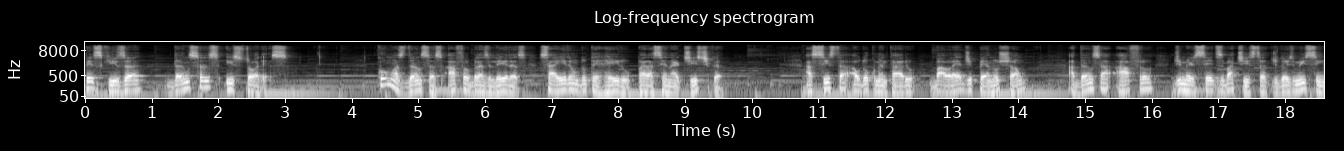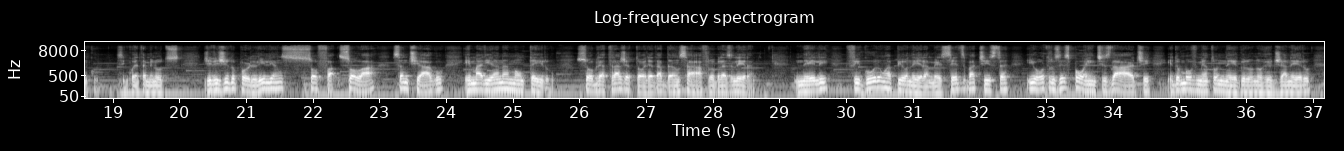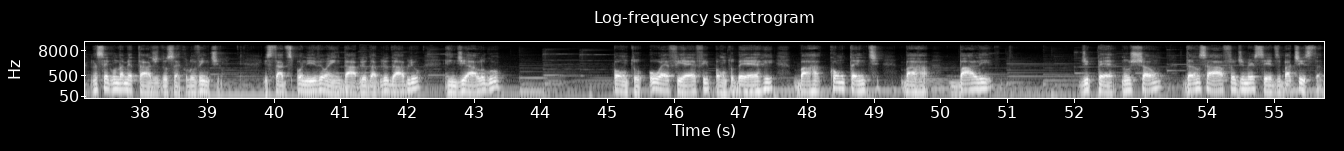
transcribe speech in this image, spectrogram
Pesquisa Danças e Histórias. Como as danças afro-brasileiras saíram do terreiro para a cena artística? Assista ao documentário Balé de Pé no Chão, a dança afro de Mercedes Batista, de 2005, 50 minutos, dirigido por Lilian Solá Santiago e Mariana Monteiro, sobre a trajetória da dança afro-brasileira. Nele figuram a pioneira Mercedes Batista e outros expoentes da arte e do movimento negro no Rio de Janeiro na segunda metade do século XX. Está disponível em www.endiálogo.uff.br barra content barra bale de pé no chão dança afro de Mercedes Batista.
